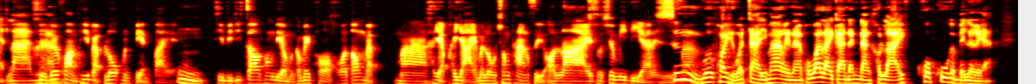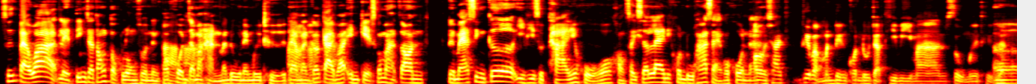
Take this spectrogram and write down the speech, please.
8 ล้าน คือนะด้วยความที่แบบโลกมันเปลี่ยนไปอะอืมทีวีดิจิตอลช่องเดียวมันก็ไม่พอเขาก็ต้องแบบ มาขยับขยายมาลงช่องทางสื่อออนไลน์โซเชียลมีเดียอะไรอย่างนี้ซึ่งบ้าง Workpoint ถือว่าใจมากเลยนะ เพราะว่ารายการดัง ๆเขาไลฟ์ควบคู่กันไปเลยอะซึ่งแปลว่าเรตติ้งจะต้องตกลงส่วนหนึ่งเพราะอ่าคนจะมาหันมาดูในมือถือ แต่อ่ามัมันก็กลายว่า engage ก็มาตอน The Mask Singer EP สุดท้ายนี่โหของซีซั่นแรกนี่คนดู5 0 0แสนกว่าคนนะ เออ ใช่ ที่แบบมันดึงคนดูจากทีวีมาสู่มือถือ เออ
